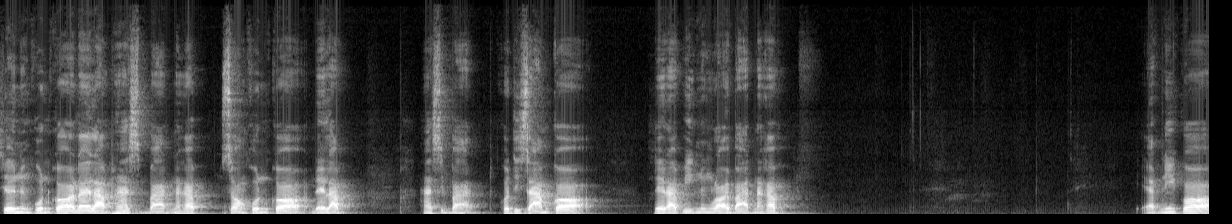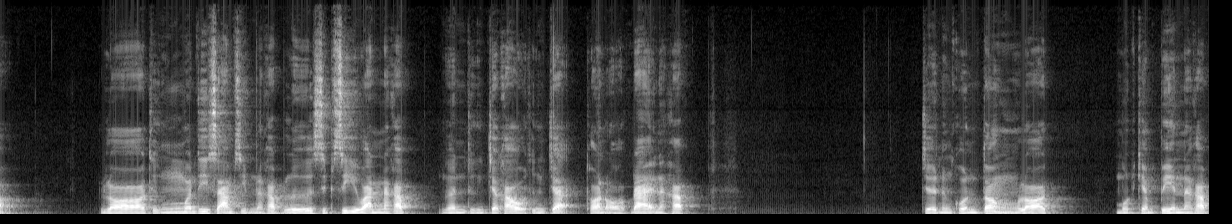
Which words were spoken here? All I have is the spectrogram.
เชิญหนึ่งคนก็ได้รับ 50 บาทนะครับสองคนก็ได้รับ 50 บาท คนที่ 3 ก็ได้รับอีก 100 บาทนะครับ แอปนี้ก็รอถึงวันที่ 30 นะครับ หรือ 14 วันนะครับ เงินถึงจะเข้าถึงจะถอนออกได้นะครับ เจอหนึ่งคนต้องรอหมดแคมเปญนะครับ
